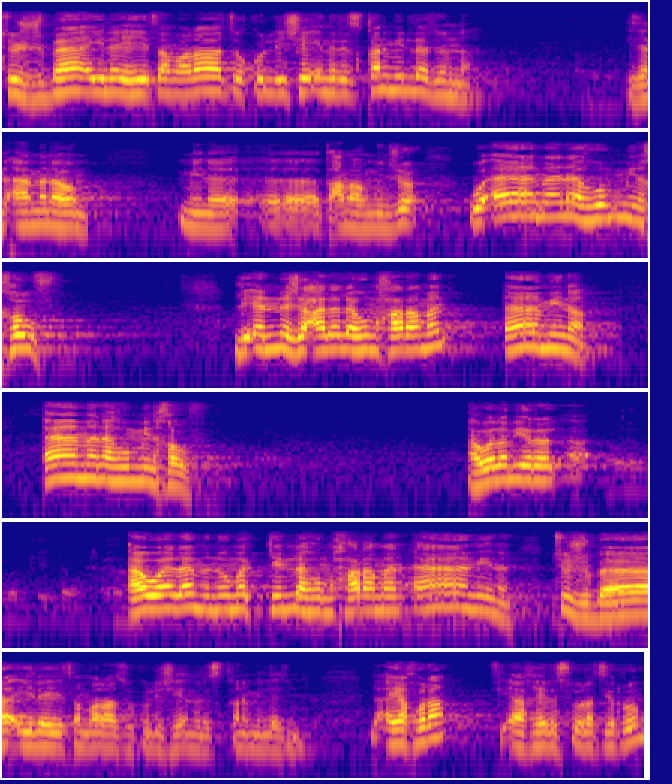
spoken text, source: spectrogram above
تجبى إليه ثمرات كل شيء رزقا من لدنا إذا آمنهم من أطعمهم من جوع وآمنهم من خوف لأن جعل لهم حرما آمنا آمنهم من خوف. أولم يرى أولم نمكن لهم حرما آمنا تجبى إليه ثمرات كل شيء رزقا من لدنا الآية أخرى في آخر سورة الروم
